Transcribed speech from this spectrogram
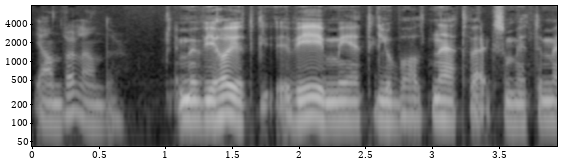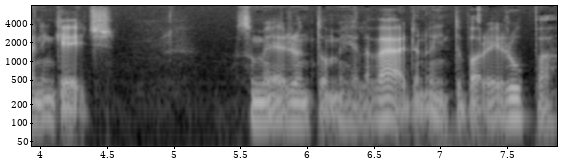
i andra länder? Men vi, har ju ett, vi är med i ett globalt nätverk som heter Men Engage. Som är runt om i hela världen och inte bara i Europa.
